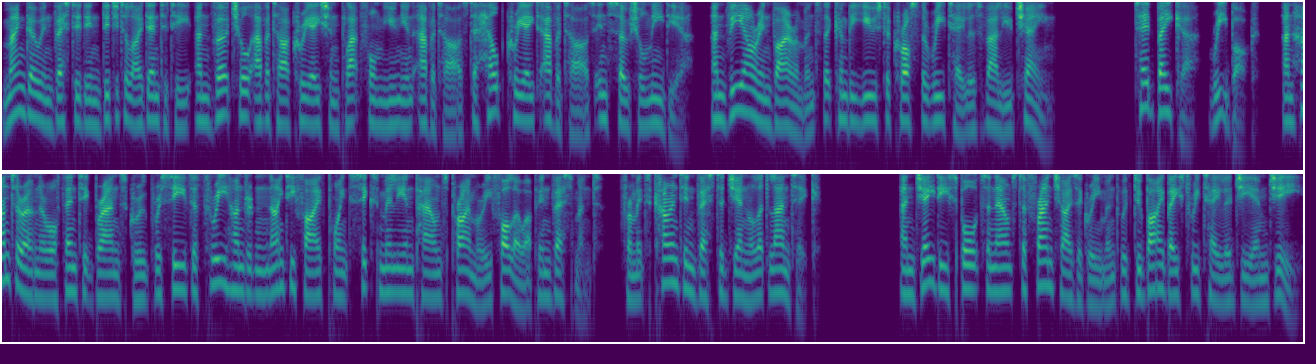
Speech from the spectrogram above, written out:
Mango invested in digital identity and virtual avatar creation platform Union Avatars to help create avatars in social media and VR environments that can be used across the retailer's value chain. Ted Baker, Reebok, and Hunter owner Authentic Brands Group received a £395.6 million primary follow up investment from its current investor General Atlantic. And JD Sports announced a franchise agreement with Dubai based retailer GMG.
